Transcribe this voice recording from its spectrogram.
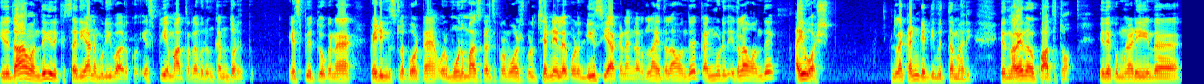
இதுதான் வந்து இதுக்கு சரியான முடிவாக இருக்கும். எஸ்பியை மாத்திரம் வெறும் கண் தொடைப்பு எஸ்பி தூக்கினேன் வெயிட்டிங் லிஸ்ட்டில் போட்டேன் ஒரு மூணு மாதம் கழிச்சு ப்ரமோஷன் கொடுத்து சென்னையில் கூட டிசி ஆக்கினாங்கிறதுலாம் இதெல்லாம் வந்து கண்மூடி இதெல்லாம் வந்து ஐ வாஷ் இதெல்லாம் கண் கட்டி வித்த மாதிரி. இது நிறைய தடவை பார்த்துட்டோம். இதுக்கு முன்னாடி இந்த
